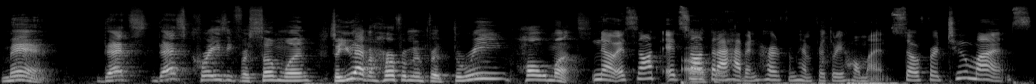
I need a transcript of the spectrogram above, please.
man, that's that's crazy for someone. So you haven't heard from him for three whole months. No, it's not. It's Oh, not that. I haven't heard from him for three whole months. So for two months,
